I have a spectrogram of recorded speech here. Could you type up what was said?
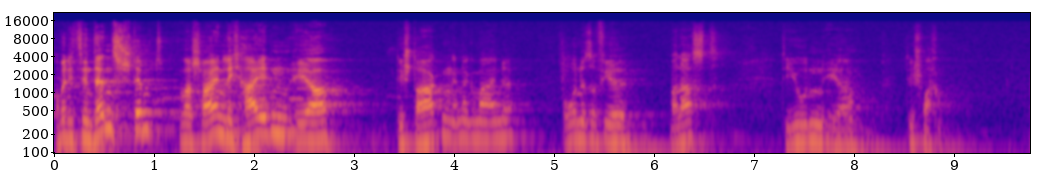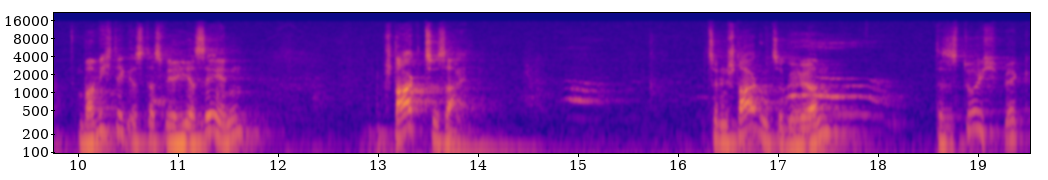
Aber die Tendenz stimmt wahrscheinlich Heiden eher die Starken in der Gemeinde, ohne so viel Ballast, die Juden eher die Schwachen. Aber wichtig ist, dass wir hier sehen, stark zu sein, zu den Starken zu gehören, das ist durchweg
